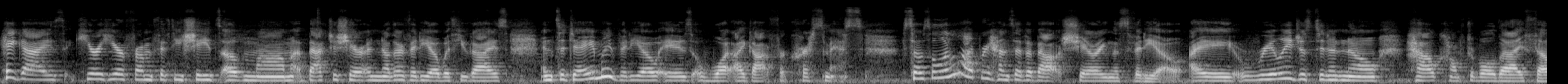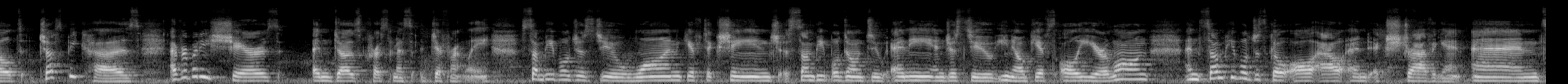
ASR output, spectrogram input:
Hey guys, Kira here from 50 Shades of Mom, back to share another video with you guys. And today my video is what I got for Christmas. So I was a little apprehensive about sharing this video. I really just didn't know how comfortable that I felt just because everybody shares and does Christmas differently. Some people just do one gift exchange, some people don't do any and just do, you know, gifts all year long, and some people just go all out and extravagant. And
